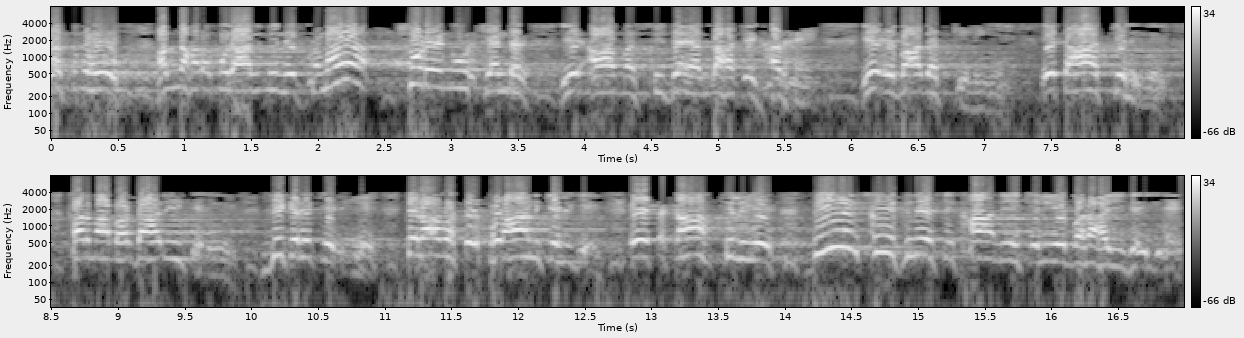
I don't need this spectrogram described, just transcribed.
حسب ہو اللہ رب العالمین نے فرمایا، سورہ نور کے اندر، یہ آ مسجدیں اللہ کے گھر ہیں، یہ عبادت کے لیے اطاعت کے لیے، فرما برداری کے لیے، ذکر کے لیے، تلاوت قرآن کے لیے، اعتکاف کے لیے، دین سیکھنے، سکھانے کے لیے بنائی گئی ہے۔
